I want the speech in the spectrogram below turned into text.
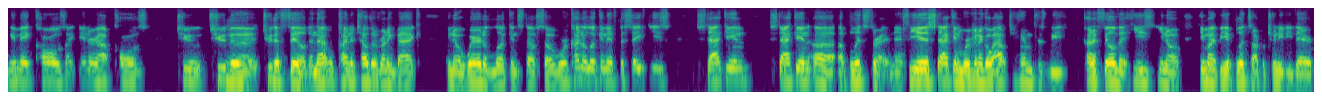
we make calls like in or out calls to to the to the field, and that will kind of tell the running back you know, where to look and stuff. So we're kind of looking if the safety's stacking, stacking uh, a blitz threat. And if he is stacking, we're going to go out to him because we kind of feel that he's, you know, he might be a blitz opportunity there.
